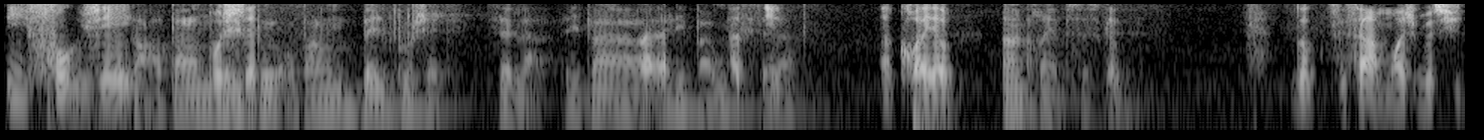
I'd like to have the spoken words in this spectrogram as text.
il faut que j'ai. En, parlant de pochette. Belle, en parlant de belle pochette, celle-là, elle est pas, elle est pas ouf, celle-là. Incroyable. Incroyable, ce scam. Donc c'est ça, moi je me suis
